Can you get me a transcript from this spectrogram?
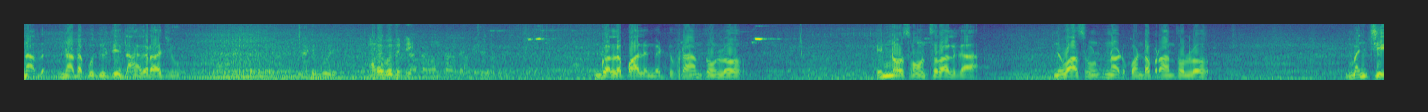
నద నడకుదుటి నాగరాజు. నడకుదిటి గొల్లపాలెం గట్టు ప్రాంతంలో ఎన్నో సంవత్సరాలుగా నివాసం ఉంటున్నాడు కొండ ప్రాంతంలో. మంచి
